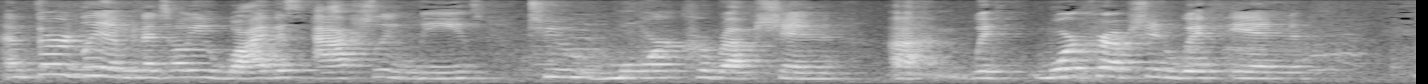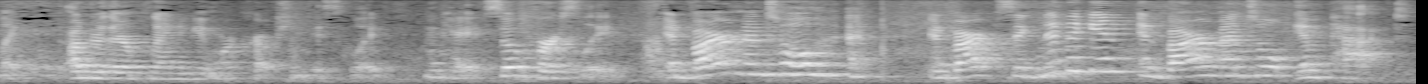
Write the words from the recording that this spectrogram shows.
And thirdly, I'm going to tell you why this actually leads to more corruption, um, with more corruption within, under their plan to get more corruption, basically. Okay, so firstly, environmental, envir- significant environmental impact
